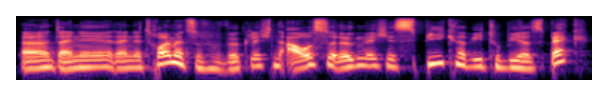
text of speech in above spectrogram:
äh, deine, deine Träume zu verwirklichen, außer irgendwelche Speaker wie Tobias Beck.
